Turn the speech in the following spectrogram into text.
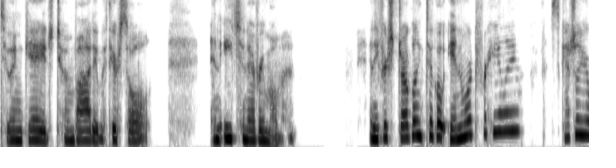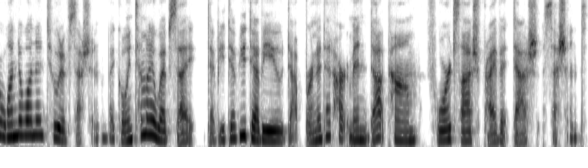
to engage, to embody with your soul in each and every moment. And if you're struggling to go inward for healing, schedule your one to one intuitive session by going to my website, www.bernadettehartman.com forward slash private dash sessions.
